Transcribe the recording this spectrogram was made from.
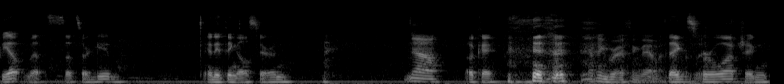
But yep, that's that's our game. Anything else, Arron? No, Okay. I think I think that. Thanks for watching.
